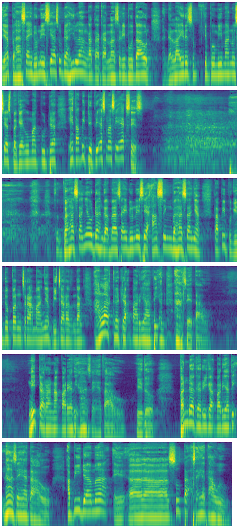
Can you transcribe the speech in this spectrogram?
Ya bahasa Indonesia sudah hilang katakanlah seribu tahun. Anda lahir ke bumi manusia sebagai umat Buddha, eh tapi DBS masih eksis. Bahasanya udah nggak bahasa Indonesia, asing bahasanya. Tapi begitu penceramahnya bicara tentang Allah gadak pariyati, ah saya tahu. Nidarana pariyati, ah saya tahu. Gitu. Banda Garika pariyati, nah saya tahu. Abidama eh, uh, suta saya tahu.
